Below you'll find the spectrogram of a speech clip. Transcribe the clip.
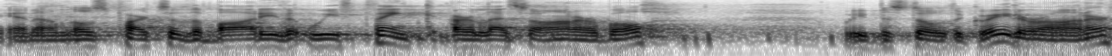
And on those parts of the body that we think are less honorable, we bestow the greater honor.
